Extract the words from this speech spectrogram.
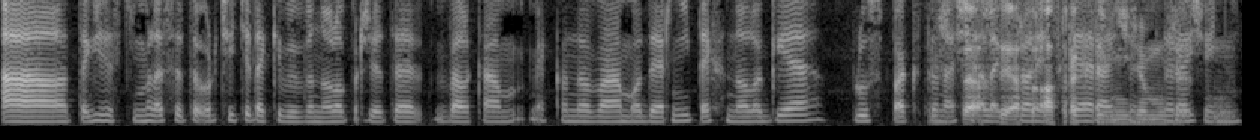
A takže s tímhle se to určitě taky vyvinulo, protože to je velká jako nová moderní technologie, plus pak to takže naše to elektronické ražení. Že může, ražení.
